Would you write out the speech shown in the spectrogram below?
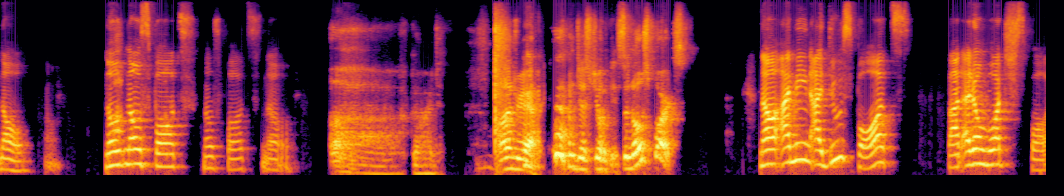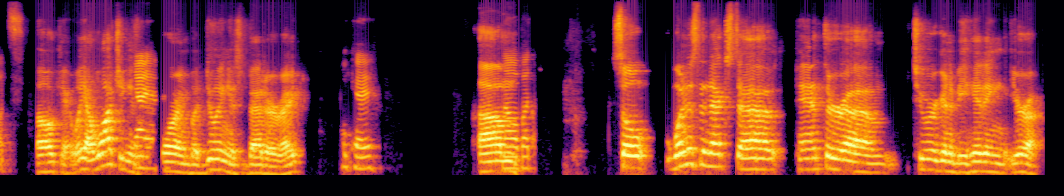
No, no, no, sports, no sports, no. Oh God, Andrea, I'm just joking. So no sports. No, I mean I do sports, but I don't watch sports. Okay, well, yeah, watching is Yeah, yeah. boring, but doing is better, right? Okay. Um, no, but So when is the next uh, Panther um, tour going to be hitting Europe?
